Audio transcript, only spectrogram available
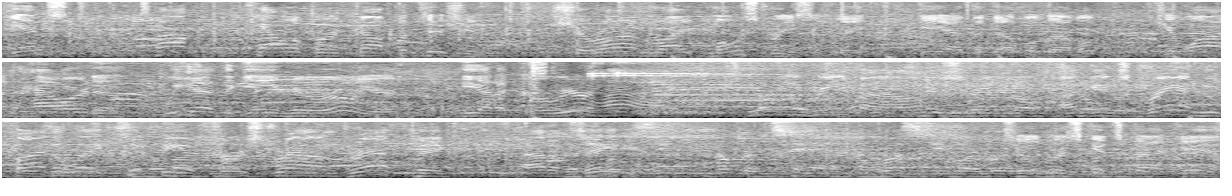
against top caliber competition. Sharone Wright most recently, he had the double-double. Juwan Howard, and we had the game here earlier. He had a career high 20 rebounds against Grant, who, by the way, could be a first-round draft pick out of Xavier. Number 10, Rusty LaRue. Childress gets back in.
